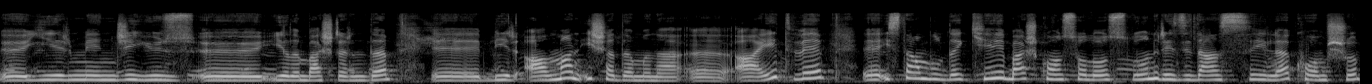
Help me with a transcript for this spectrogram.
e, 20. yüz e, yılın başlarında e, bir Alman iş adamına e, ait ve e, İstanbul'daki başkonsolosluğun rezidansıyla komşu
